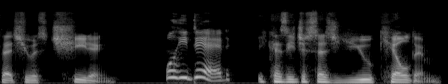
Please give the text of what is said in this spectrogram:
that she was cheating. Well, he did. Because he just says you killed him.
